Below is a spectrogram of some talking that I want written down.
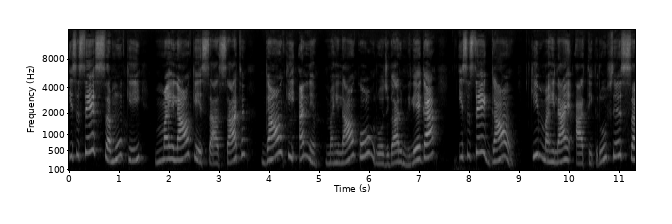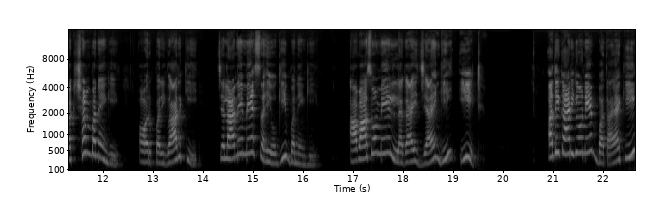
इससे समूह की महिलाओं के साथ साथ गाँव की अन्य महिलाओं को रोज़गार मिलेगा। इससे गाँव की महिलाएँ आर्थिक रूप से सक्षम बनेंगी और परिवार की चलाने में सहयोगी बनेगी। आवासों में लगाई जाएँगी ईट। अधिकारियों ने बताया कि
